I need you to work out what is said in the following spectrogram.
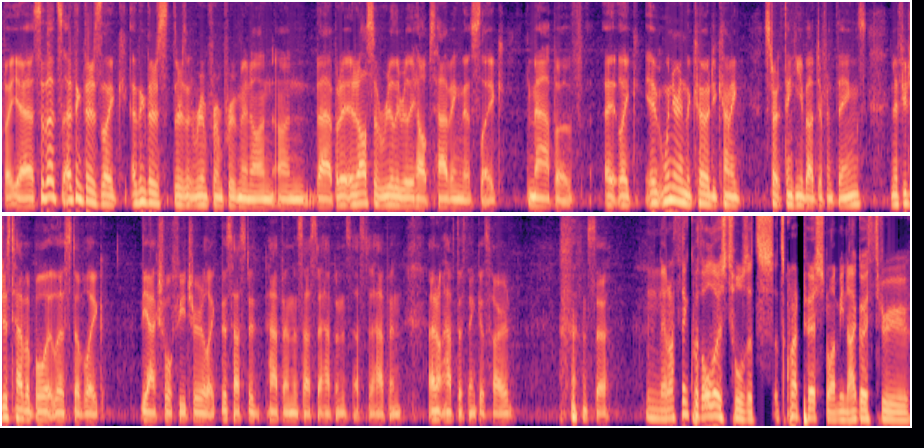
but yeah, so that's I think there's like I think there's there's room for improvement on on that, but it also really really helps having this like map of like it, when you're in the code you kind of start thinking about different things. And if you just have a bullet list of like the actual feature like this has to happen this has to happen this has to happen i don't have to think as hard so mm, and I think with all those tools, it's it's quite personal. I mean, I go through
